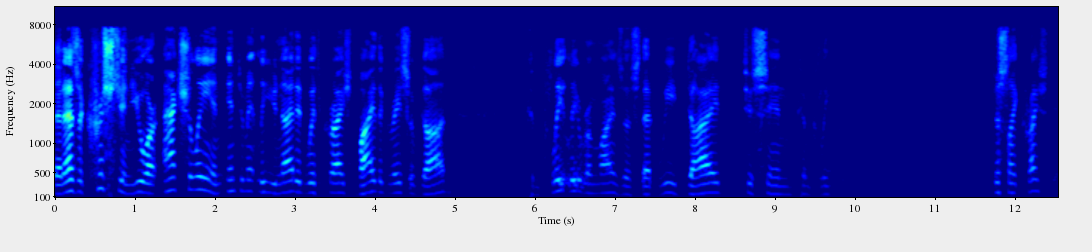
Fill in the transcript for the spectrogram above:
that as a Christian you are actually and intimately united with Christ by the grace of God completely reminds us that we died to sin completely. Just like Christ did.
